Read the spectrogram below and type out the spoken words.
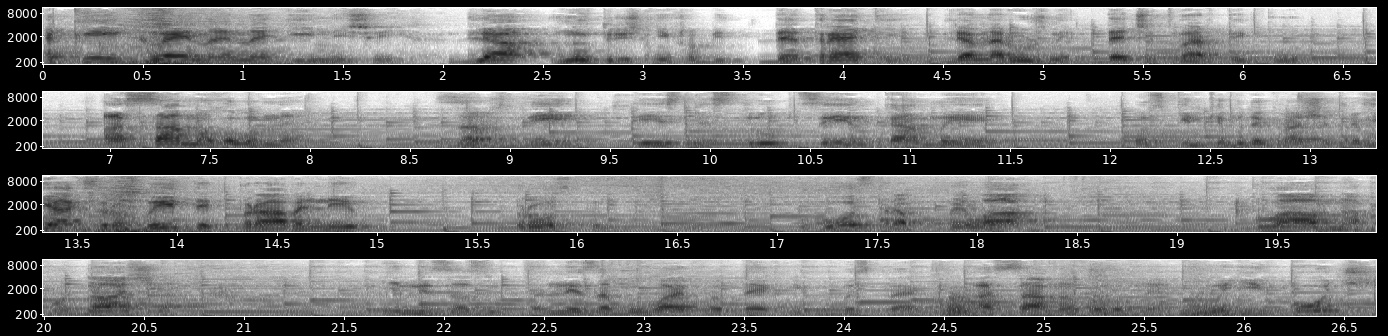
Який клей найнадійніший для внутрішніх робіт? Де третій, для наружних, де четвертий пут. А саме головне, завжди тисни струбцинками, оскільки буде краще тримати. Як зробити правильний розпил? Гостра пила, плавна подача. І не, зазу- не забувай про техніку безпеки. А саме головне, твої очі,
